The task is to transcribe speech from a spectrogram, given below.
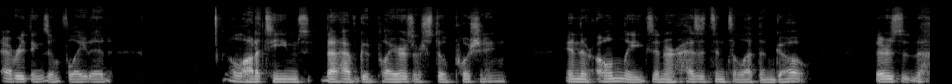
Everything's inflated. A lot of teams that have good players are still pushing in their own leagues and are hesitant to let them go. There's the,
